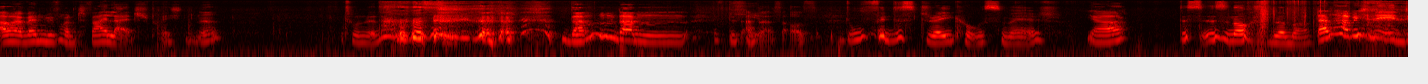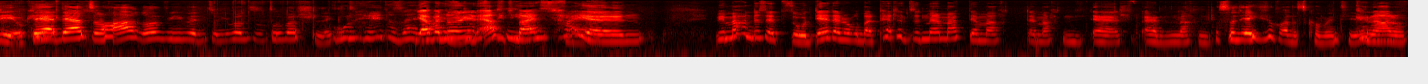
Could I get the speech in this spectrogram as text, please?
aber wenn wir von Twilight sprechen, ne? Tun wir das. Dann, dann sieht es anders aus. Du findest Draco Smash. Ja. Das ist noch schlimmer. Dann habe ich eine Idee, okay? Der, der hat so Haare, wie wenn so jemand so drüber schlägt. Brunhilde sei ja, aber nur du in den ersten beiden. Teilen. Wir machen das jetzt so. Der, der Robert Pattinson mehr mag, der macht, der macht ein, äh, äh, macht ein Was soll die eigentlich noch alles kommentieren? Keine Ahnung.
